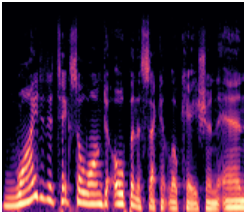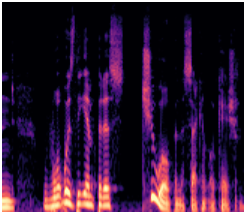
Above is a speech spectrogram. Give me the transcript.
why did it take so long to open a second location and what was the impetus to open a second location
